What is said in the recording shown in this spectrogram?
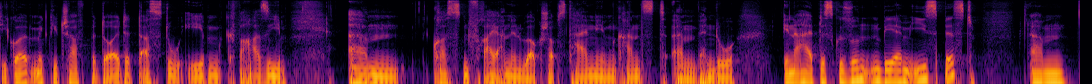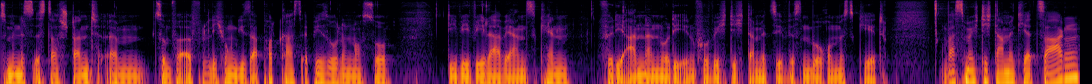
Die Goldmitgliedschaft bedeutet, dass du eben quasi ähm, kostenfrei an den Workshops teilnehmen kannst, ähm, wenn du innerhalb des gesunden BMIs bist. Ähm, zumindest ist das Stand ähm, zum Veröffentlichung dieser Podcast-Episode noch so. Die WWler werden es kennen. Für die anderen nur die Info wichtig, damit sie wissen, worum es geht. Was möchte ich damit jetzt sagen?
